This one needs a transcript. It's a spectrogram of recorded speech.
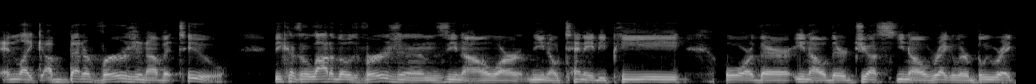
and like a better version of it too. Because a lot of those versions, you know, are you know 1080p or they're you know they're just you know regular Blu-ray,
